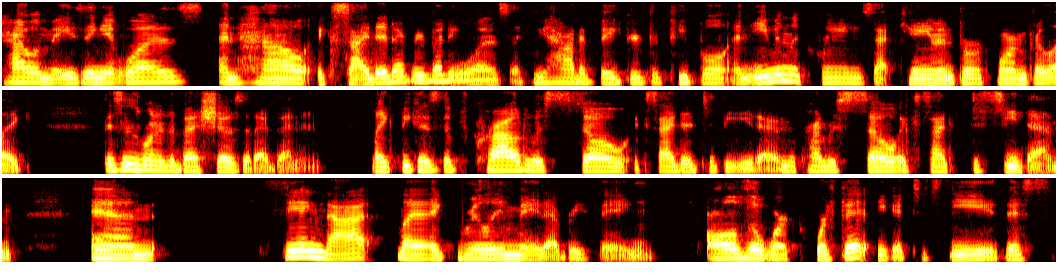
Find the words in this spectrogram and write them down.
how amazing it was and how excited everybody was. Like we had a big group of people, and even the queens that came and performed were like, "This is one of the best shows that I've been in." Like because the crowd was so excited to be there, and the crowd was so excited to see them, and seeing that like really made everything, all of the work worth it. You get to see this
